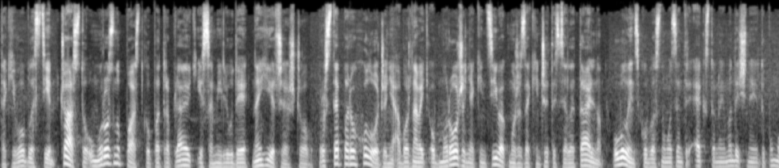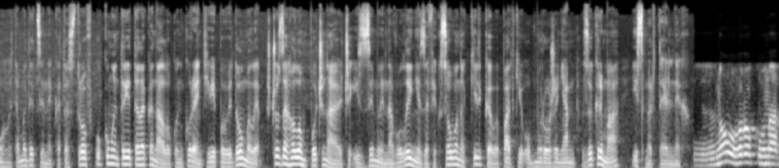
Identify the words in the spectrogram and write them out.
так і в області. Часто у морозну пастку потрапляють і самі люди. Найгірше, що просте переохолодження або ж навіть обмороження кінцівок може закінчитися летально. У Волинському обласному центрі екстреної медичної допомоги та медицини катастроф у коментарі телеканалу конкурентів і повідомили, що загалом, починаючи із зими на Волині, зафіксовано кілька випадків обмороження, зокрема і смертельних. З нового року у нас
